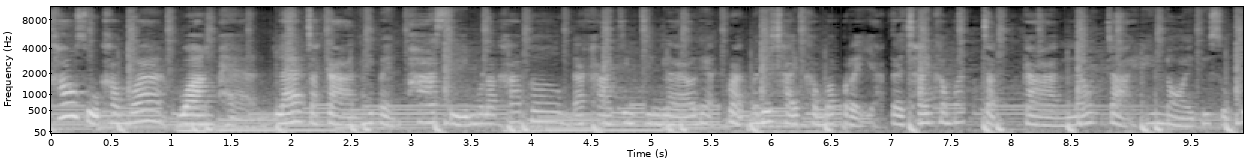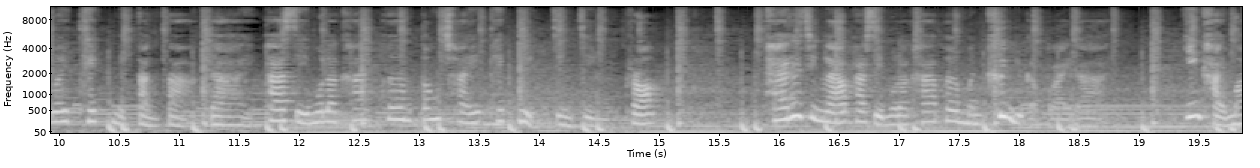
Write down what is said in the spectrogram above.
เข้าสู่คำว่าวางแผนและจัดการให้เป็นภาษีมูลค่าเพิ่มนะคะ จริง ๆ แล้วเนี่ยกรัดไม่ได้ใช้คำว่าประหยัดแต่ใช้คำว่าจัดการแล้วจ่ายให้น้อยที่สุดด้วยเทคนิคต่างๆ ได้ ภาษีมูลค่าเพิ่มต้องใช้เทคนิคจริง ๆ เพราะแท้ที่จริงแล้วภาษีมูลค่าเพิ่มมันขึ้นอยู่กับรายได้ ยิ่งขายม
